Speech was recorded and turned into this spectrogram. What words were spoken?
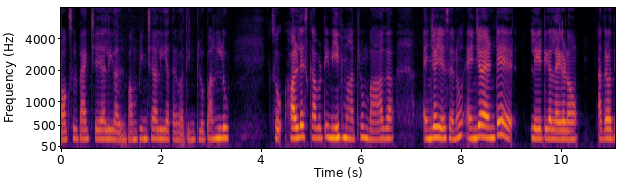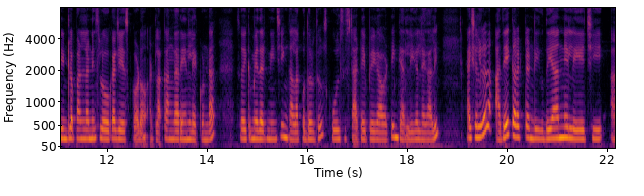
బాక్సులు ప్యాక్ చేయాలి వాళ్ళని పంపించాలి ఆ తర్వాత ఇంట్లో పనులు. సో హాలిడేస్ కాబట్టి నేను మాత్రం బాగా ఎంజాయ్ చేశాను. ఎంజాయ్ అంటే లేట్గా లేగడం ఆ తర్వాత ఇంట్లో పనులన్నీ స్లోగా చేసుకోవడం అట్లా కంగారు ఏం లేకుండా. సో ఇక మీదటి నుంచి ఇంకా అలా కుదరదు. స్కూల్స్ స్టార్ట్ అయిపోయాయి కాబట్టి ఇంక ఎర్లీగా లేగాలి. యాక్చువల్గా అదే కరెక్ట్ అండి. ఉదయాన్నే లేచి ఆ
